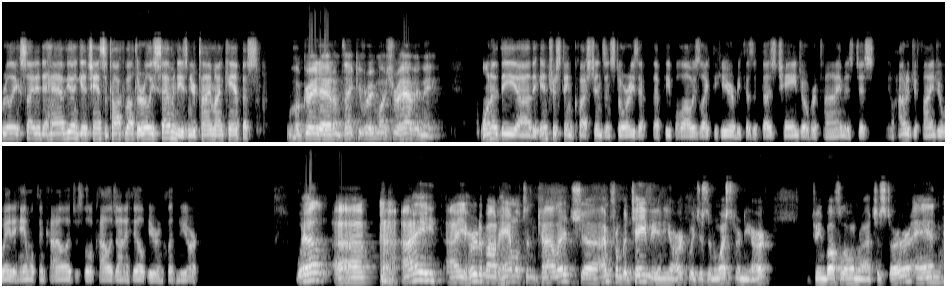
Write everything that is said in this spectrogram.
really excited to have you and get a chance to talk about the early 70s and your time on campus. Well, great, Adam. Thank you very much for having me. One of the uh, the interesting questions and stories that, that people always like to hear because it does change over time is just you know how did you find your way to Hamilton College, this little college on a hill here in Clinton, New York? Well, uh, I I heard about Hamilton College. Uh, I'm from Batavia, New York, which is in western New York, between Buffalo and Rochester, and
